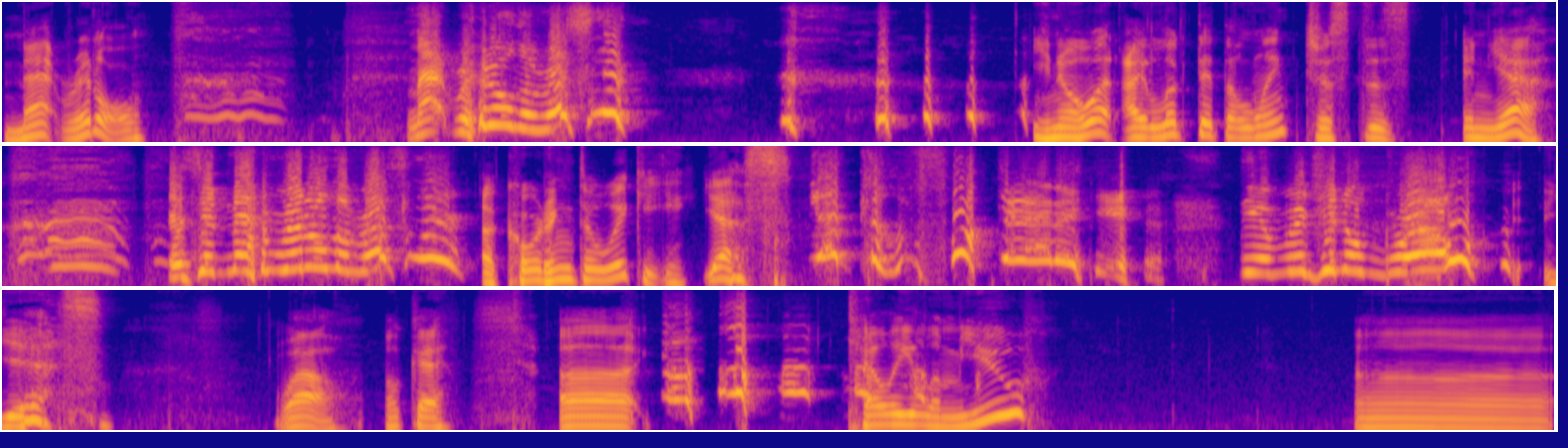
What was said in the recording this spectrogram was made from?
Matt Riddle. Matt Riddle, the wrestler? You know what? I looked at the link just as, and yeah, Is it Matt Riddle, the wrestler? according to Wiki, yes, Get the fuck out of here. The original bro? yes. Wow. Okay. Uh, Kelly Lemieux. Uh,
